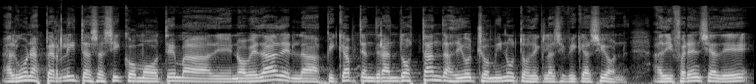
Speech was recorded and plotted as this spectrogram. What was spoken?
Algunas perlitas, así como tema de novedad, en las pick-up tendrán dos tandas de 8 minutos de clasificación, a diferencia de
